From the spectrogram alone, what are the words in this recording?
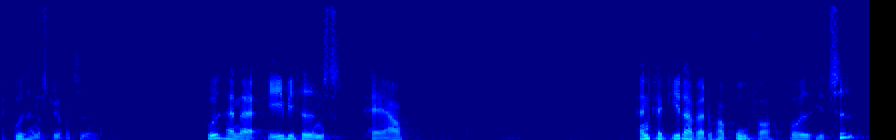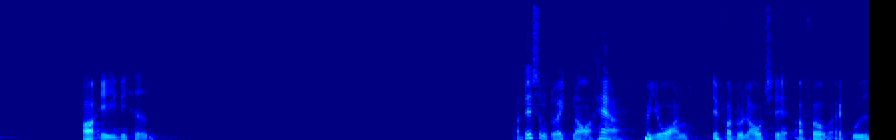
at Gud han har styr på tiden. Gud han er evighedens herre. Han kan give dig, hvad du har brug for, både i tid og evighed. Og det, som du ikke når her på jorden, det får du lov til at få af Gud,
